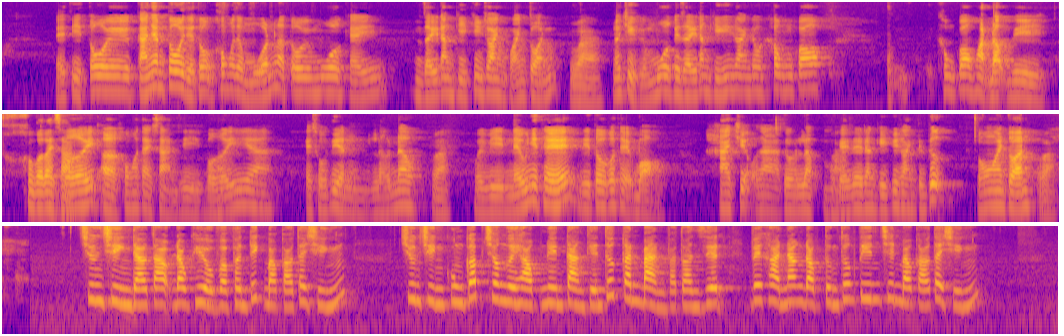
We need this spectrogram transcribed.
Thế thì tôi cá nhân tôi thì tôi cũng không bao giờ muốn là tôi mua cái giấy đăng ký kinh doanh của anh Tuấn. vâng Nó chỉ mua cái giấy đăng ký kinh doanh thôi, không có không có hoạt động gì không có tài sản với ở không có tài sản gì với à, cái số tiền lớn đâu. vâng Bởi vì nếu như thế thì tôi có thể bỏ 2 triệu ra tôi lập một Vâng. cái giấy đăng ký kinh doanh tương tự. Đúng không anh Tuấn? vâng Chương trình đào tạo đọc hiểu và phân tích báo cáo tài chính. Chương trình cung cấp cho người học nền tảng kiến thức căn bản và toàn diện về khả năng đọc từng thông tin trên báo cáo tài chính.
